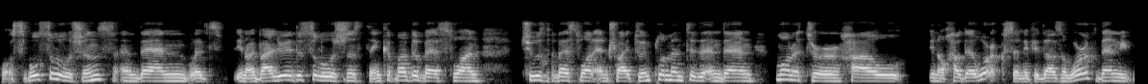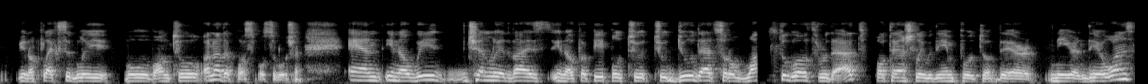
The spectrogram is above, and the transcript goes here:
possible solutions and then let's you know evaluate the solutions think about the best one choose the best one and try to implement it and then monitor how you know how that works. And if it doesn't work then you know flexibly move on to another possible solution. And you know we generally advise you know for people to to do that sort of once to go through that potentially with the input of their near and dear ones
